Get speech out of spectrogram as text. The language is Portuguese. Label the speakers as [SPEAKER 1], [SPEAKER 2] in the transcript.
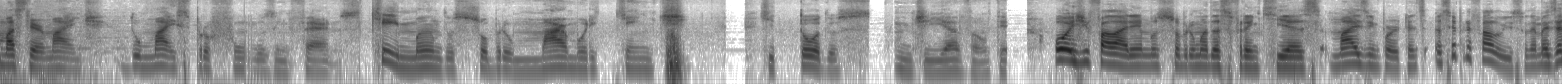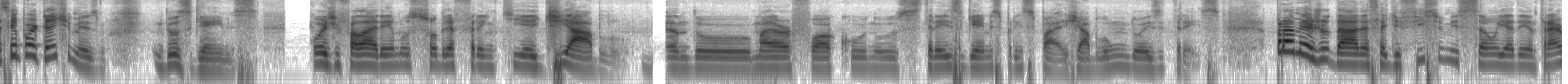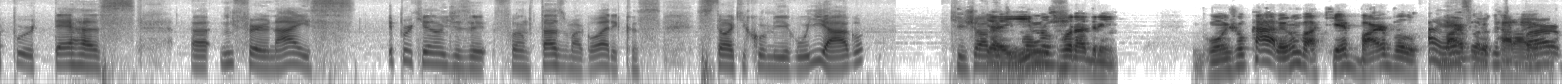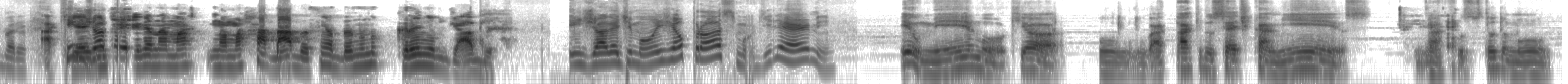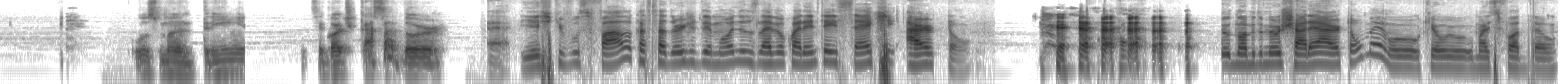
[SPEAKER 1] O Mastermind do mais profundo dos infernos, queimando sobre o mármore quente que todos um dia vão ter. Hoje falaremos sobre uma das franquias mais importantes. Eu sempre falo isso, né? Mas essa é importante mesmo dos games. Hoje falaremos sobre a franquia Diablo, dando maior foco nos três games principais, Diablo 1, 2 e 3. Para me ajudar nessa difícil missão e adentrar por terras uh, infernais, e por que não dizer fantasmagóricas, estão aqui comigo o Iago, que joga
[SPEAKER 2] E aí, meus Voradrim? Gonjo, caramba, aqui é bárbaro.
[SPEAKER 1] Ah, é,
[SPEAKER 2] bárbaro, caralho.
[SPEAKER 1] bárbaro.
[SPEAKER 2] Aqui
[SPEAKER 1] Quem
[SPEAKER 2] a
[SPEAKER 1] joga-
[SPEAKER 2] gente chega na, ma- na machadada, assim, ó, dando no crânio do diabo.
[SPEAKER 1] Quem joga de monge é o próximo, Guilherme.
[SPEAKER 3] Eu mesmo, aqui ó, o ataque dos sete caminhos, na custo de todo mundo. Os mantrinhos, você gosta de caçador.
[SPEAKER 1] É, e este que vos fala, o caçador de demônios level 47, Arton. o nome do meu char é Arton mesmo, o que é o mais fodão.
